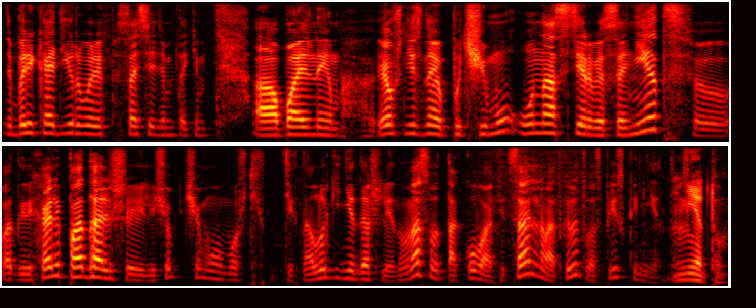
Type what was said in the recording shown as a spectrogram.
баррикадировали соседям таким а, больным. Я уж не знаю, почему у нас сервиса нет, э, от подальше, или еще почему, может, технологии не дошли. Но у нас вот такого официального открытого списка нет. Нету.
